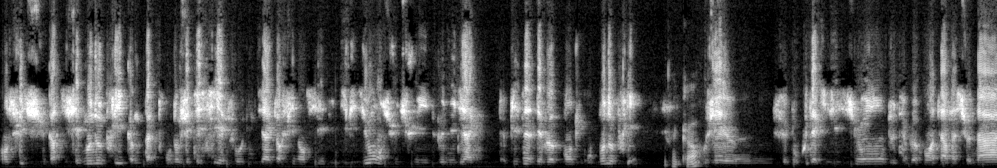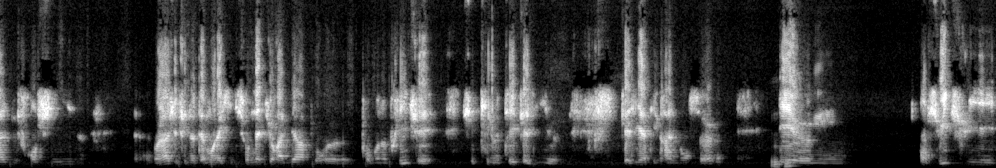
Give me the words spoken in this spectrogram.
Ensuite, je suis parti chez Monoprix comme patron. Donc j'étais CFO, donc directeur financier d'une division. Ensuite, je suis devenu directeur de business développement du groupe Monoprix. D'accord. Où j'ai euh, fait beaucoup d'acquisitions, de développement international, de franchise voilà, j'ai fait notamment l'acquisition de Naturalia pour, euh, pour Monoprix. J'ai, j'ai piloté quasi, euh, quasi intégralement seul. Mhm. Et euh, ensuite, je suis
